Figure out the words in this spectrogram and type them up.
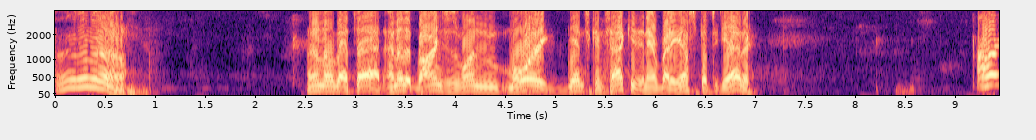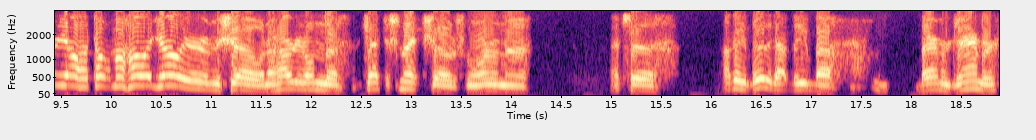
I don't know. I don't know about that. I know that Barnes has won more against Kentucky than everybody else put together. I heard y'all talking about Holly earlier in the show, and I heard it on the Jack the Snake show this morning. Uh, that's uh, I think Billy got beat by Bammer Jammer.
